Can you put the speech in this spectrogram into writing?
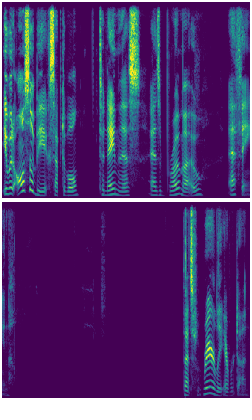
It would also be acceptable to name this as bromoethene. That's rarely ever done.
